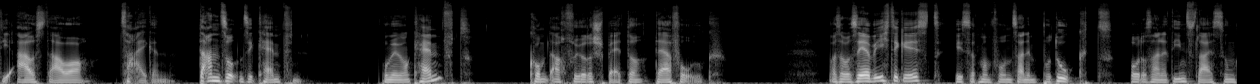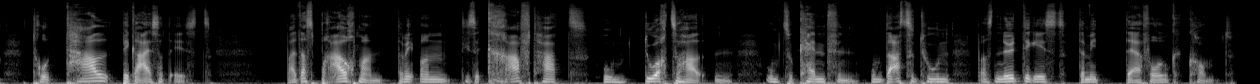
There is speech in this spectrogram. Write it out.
die Ausdauer zeigen. Dann sollten Sie kämpfen. Und wenn man kämpft, kommt auch früher oder später der Erfolg. Was aber sehr wichtig ist, ist, dass man von seinem Produkt oder seiner Dienstleistung total begeistert ist. Weil das braucht man, damit man diese Kraft hat, um durchzuhalten, um zu kämpfen, um das zu tun, was nötig ist, damit der Erfolg kommt.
